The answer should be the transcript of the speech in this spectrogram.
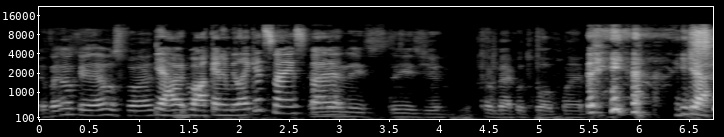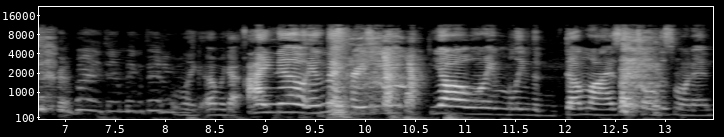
It's like okay, that was fun. yeah. I would walk in and be like, "It's nice," And then these these you come back with twelve plants. yeah. There make a video. I'm like, oh my god, I know, isn't that crazy? Y'all won't even believe the dumb lies I told this morning.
